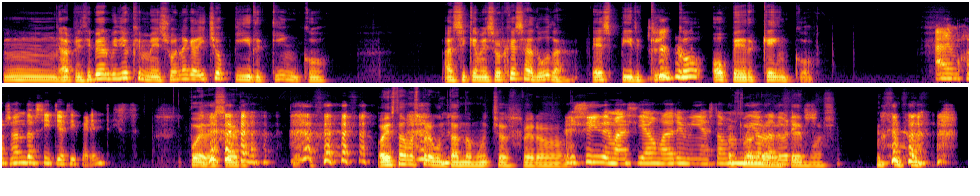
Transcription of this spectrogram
Mm, al principio del vídeo es que me suena que ha dicho Pirquinco. Así que me surge esa duda. ¿Es Pirquinco o Perquenco? a lo mejor son dos sitios diferentes. Puede ser. Hoy estamos preguntando muchos, pero Sí, demasiado, madre mía, estamos muy habladores.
